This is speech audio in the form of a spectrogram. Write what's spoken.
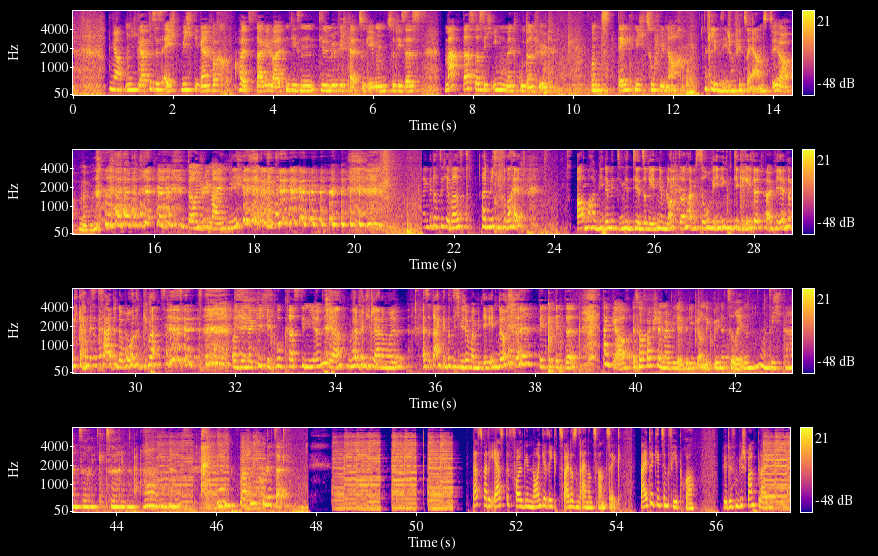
Ja. Und ich glaube, das ist echt wichtig, einfach heutzutage Leuten diesen, diese Möglichkeit zu geben. So dieses, mach das, was sich im Moment gut anfühlt. Und denk nicht zu viel nach. Das Leben ist eh schon viel zu ernst. Ja. Don't remind me. Danke, dass du hier warst. Hat mich gefreut mal wieder mit, mit dir zu reden. Im Lockdown habe ich so wenig mit dir geredet, weil wir nur die ganze Zeit in der Wohnung gemeinsam sind. Und in der Küche prokrastinieren. Ja, weil wir nicht lernen wollen. Also danke, dass ich wieder mal mit dir reden durfte. bitte, bitte. Danke auch. Es war voll schön, mal wieder über die Bionic-Bühne zu reden und sich daran zurückzuerinnern. Ah. War schon eine coole Zeit. Das war die erste Folge Neugierig 2021. Weiter geht's im Februar. Wir dürfen gespannt bleiben.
